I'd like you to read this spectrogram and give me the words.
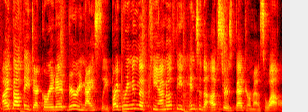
I thought they decorated it very nicely by bringing the piano theme into the upstairs bedroom as well.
